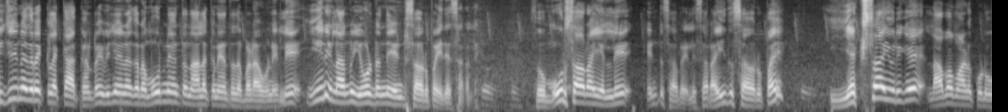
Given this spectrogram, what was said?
ವಿಜಯನಗರಕ್ಕೆ ಲೆಕ್ಕ ಹಾಕೊಂಡ್ರೆ ವಿಜಯನಗರ ಮೂರನೇ ಹಂತ ನಾಲ್ಕನೇ ಹಂತದ ಬಡಾವಣೆಯಲ್ಲಿ ಏನಿಲ್ಲ ಅಂದರೂ ಏಳರಿಂದ ಎಂಟು ಸಾವಿರ ರೂಪಾಯಿ ಇದೆ ಸರ್ ಅಲ್ಲಿ. ಸೊ ಮೂರು ಸಾವಿರ ಎಲ್ಲಿ ಎಂಟು ಸಾವಿರ ಎಲ್ಲಿ ಸರ್? ಐದು ಸಾವಿರ ರೂಪಾಯಿ ಎಕ್ಸ್ಟ್ರಾ ಇವರಿಗೆ ಲಾಭ ಮಾಡಿಕೊಡುವ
